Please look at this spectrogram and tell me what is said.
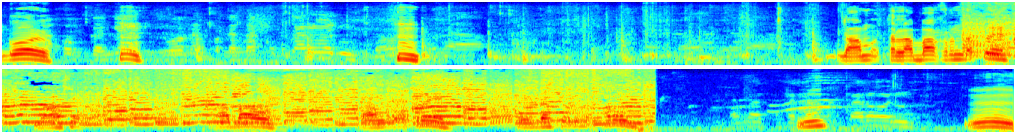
Gol. Hmm. Hmm. Damo talaba karon da pre. Basi. Abaw. Damo da pre. Tudas ko na karon. Hmm. Hmm.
